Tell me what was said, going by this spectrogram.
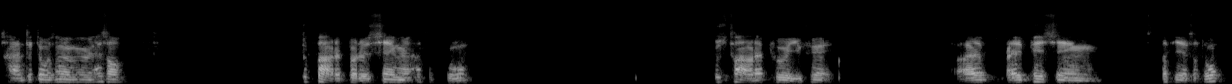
잘 안 됐다고 생각을 해서 booster RF를 시행을 했었고 booster RF 이후에 RA pacing study에서도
